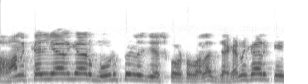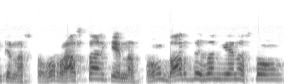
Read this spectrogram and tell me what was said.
పవన్ కళ్యాణ్ గారు మూడు పెళ్ళి చేసుకోవటం వల్ల జగన్ గారికి ఏంటి నష్టం? రాష్ట్రానికి ఏం నష్టం? భారతదేశానికి ఏం నష్టం?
